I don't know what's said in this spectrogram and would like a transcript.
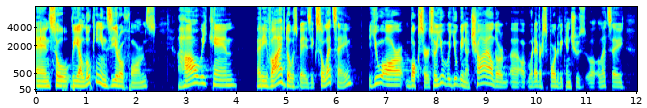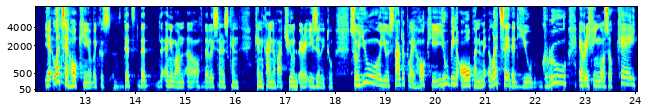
And so we are looking in zero forms how we can revive those basics. So let's say you are boxer, so you you've been a child or, uh, or whatever sport we can choose. Let's say yeah, let's say hockey because that's that anyone uh, of the listeners can can kind of attune very easily to. So you you start to play hockey. You've been open. Let's say that you grew. Everything was okay.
